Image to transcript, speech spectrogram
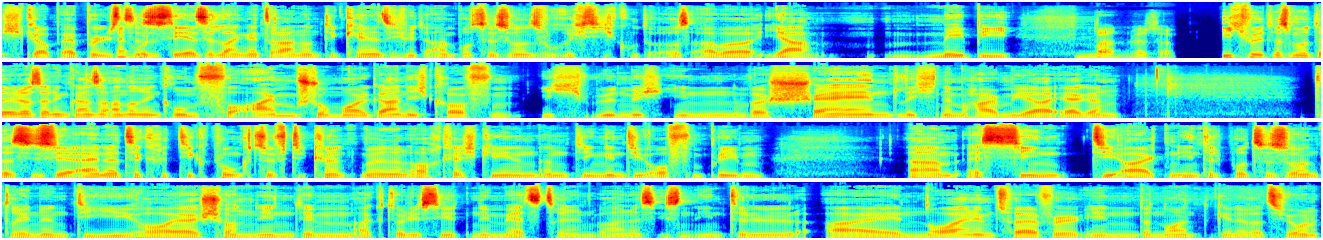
Ich glaube, Apple ist da sehr, sehr lange dran und die kennen sich mit ARM-Prozessoren so richtig gut aus. Aber ja, maybe. Ich würde das Modell aus einem ganz anderen Grund vor allem schon mal gar nicht kaufen. Ich würde mich in wahrscheinlich einem halben Jahr ärgern. Das ist ja einer der Kritikpunkte, auf die könnten wir dann auch gleich gehen, an Dingen, die offen blieben. Ähm, es sind die alten Intel-Prozessoren drinnen, die heuer schon in dem aktualisierten im März drinnen waren. Es ist ein Intel i9 im Zweifel in der neunten Generation.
